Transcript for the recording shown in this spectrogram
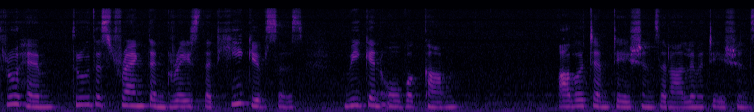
Through Him, through the strength and grace that He gives us, we can overcome our temptations and our limitations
